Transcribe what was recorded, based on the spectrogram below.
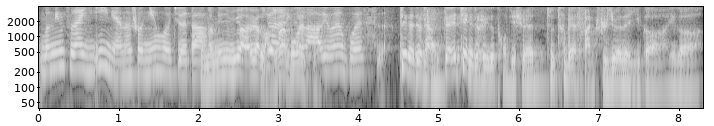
文明存在一亿年的时候，你也会觉得文明越来越老，永远不会死，永远不会死。这个就想，这这个就是一个统计学就特别反直觉的一个一个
